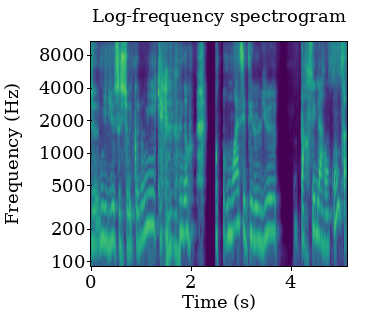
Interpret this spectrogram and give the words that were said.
de milieux socio-économiques. pour moi, c'était le lieu parfait de la rencontre.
